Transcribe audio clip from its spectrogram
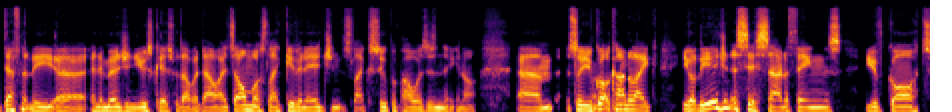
definitely uh, an emerging use case without a doubt. It's almost like giving agents like superpowers, isn't it? You know, um, so you've got kind of like you've got the Agent Assist side of things. You've got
